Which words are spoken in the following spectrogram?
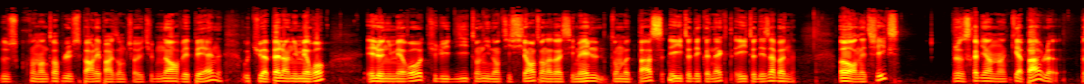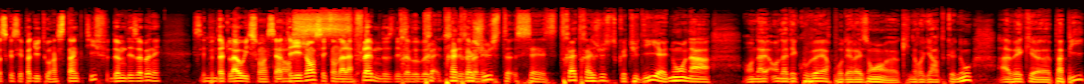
de ce qu'on entend plus parler, par exemple sur YouTube, NordVPN, où tu appelles un numéro et le numéro, tu lui dis ton identifiant, ton adresse email, ton mot de passe, et il te déconnecte et il te désabonne. Or Netflix, je serais bien incapable, parce que c'est pas du tout instinctif, de me désabonner. C'est Mm. peut-être là où ils sont assez Alors, intelligents, c'est qu'on a la flemme de se désabonner. Très très, juste, c'est très très juste ce que tu dis. Et nous, on a on a on a découvert pour des raisons euh, qui ne regardent que nous avec euh, Papy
